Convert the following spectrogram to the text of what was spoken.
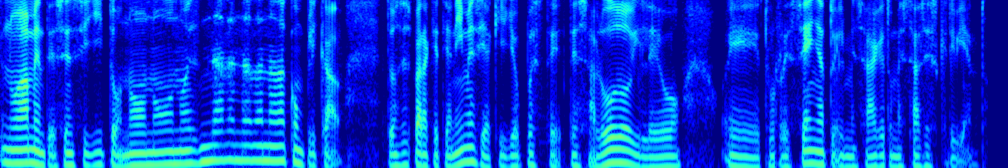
nuevamente sencillito, no, no, no es nada, nada, nada complicado. Entonces para que te animes y aquí yo pues te, te saludo y leo eh, tu reseña, el mensaje que tú me estás escribiendo.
